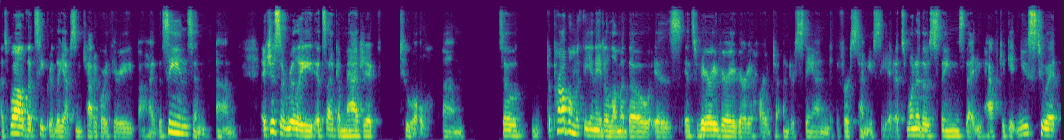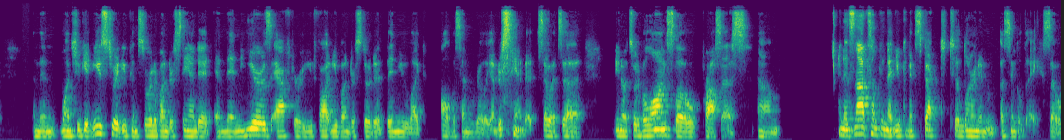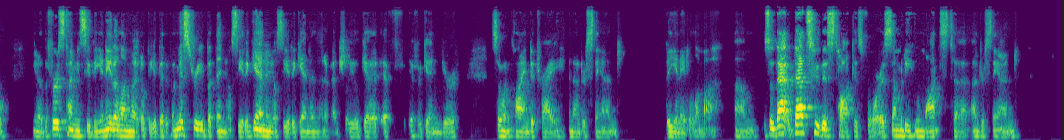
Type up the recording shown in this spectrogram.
as well that secretly have some category theory behind the scenes. And um, it's just a really, it's like a magic tool. Um, so the problem with the Yoneda lemma though is it's very, very, very hard to understand the first time you see it. It's one of those things that you have to get used to it and then once you get used to it, you can sort of understand it. And then years after you thought you've understood it, then you like all of a sudden really understand it. So it's a, you know, it's sort of a long, slow process. Um, and it's not something that you can expect to learn in a single day. So, you know, the first time you see the Yoneda lemma, it'll be a bit of a mystery, but then you'll see it again and you'll see it again. And then eventually you'll get it if, if again, you're so inclined to try and understand the Yoneda lemma. Um, so that that's who this talk is for, is somebody who wants to understand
